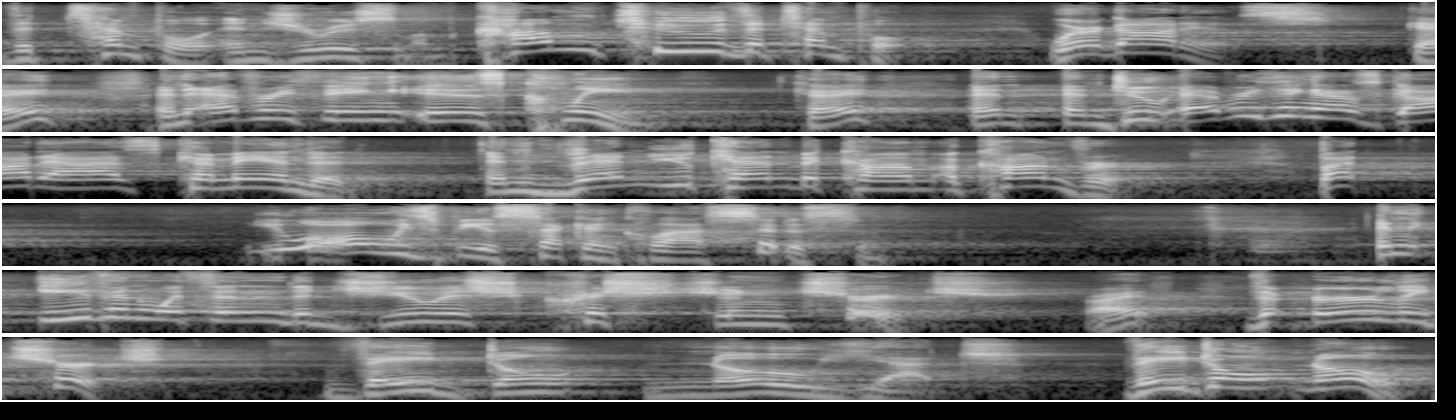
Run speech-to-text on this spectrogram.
the temple in Jerusalem. Come to the temple where God is. Okay? And everything is clean. Okay? And, and do everything as God has commanded. And then you can become a convert. But you will always be a second class citizen. And even within the Jewish Christian church, right? The early church, they don't know yet. They don't know.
